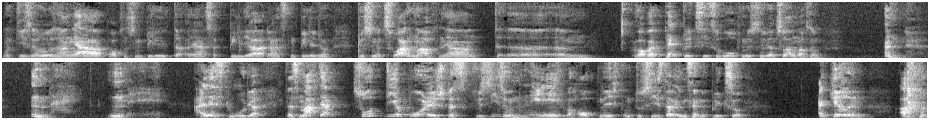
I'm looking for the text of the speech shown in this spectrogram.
Und die so sagen, ja, brauchen sie ein Bild, er sagt, Bild, ja, da hast du ein Bild und müssen wir uns Sorgen machen, ja, und äh, ähm, Robert Patrick sieht so hoch, müssen wir uns Sorgen machen, so, äh, nö, nein, nee, alles gut, ja. Das macht er so diabolisch, dass für sie so, nee, überhaupt nicht. Und du siehst da in seinem Blick so, I kill him.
